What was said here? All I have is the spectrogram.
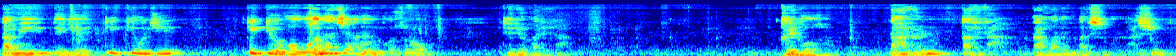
남이 내게 띠띠우지 띠띠우고 원하지 않은 곳으로 데려가리라. 그리고 나를 따르라 라고 하는 말씀을 하십니다.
